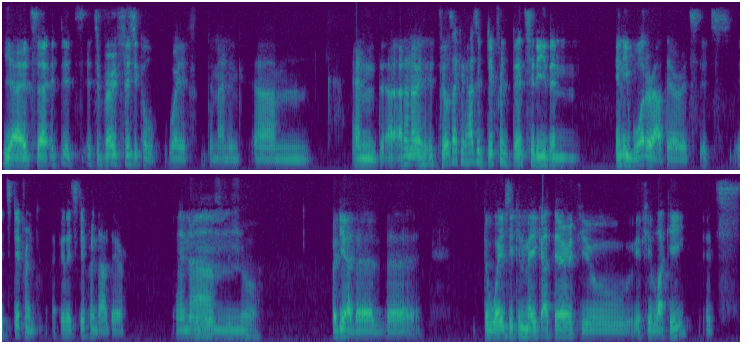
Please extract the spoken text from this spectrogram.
Yeah, it's a it, it's it's a very physical wave, demanding. Um, and I, I don't know. It feels like it has a different density than any water out there. It's it's it's different. I feel it's different out there. And um, for sure. But yeah, the the the waves you can make out there if you if you're lucky it's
